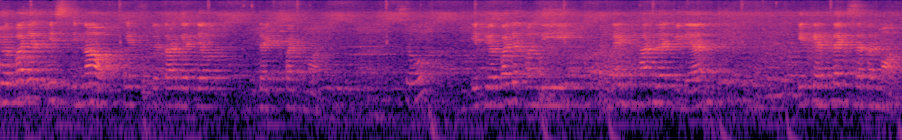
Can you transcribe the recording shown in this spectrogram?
your budget is enough if the target job take 5 months. So, If your budget only 800 million, it can take 7 months.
